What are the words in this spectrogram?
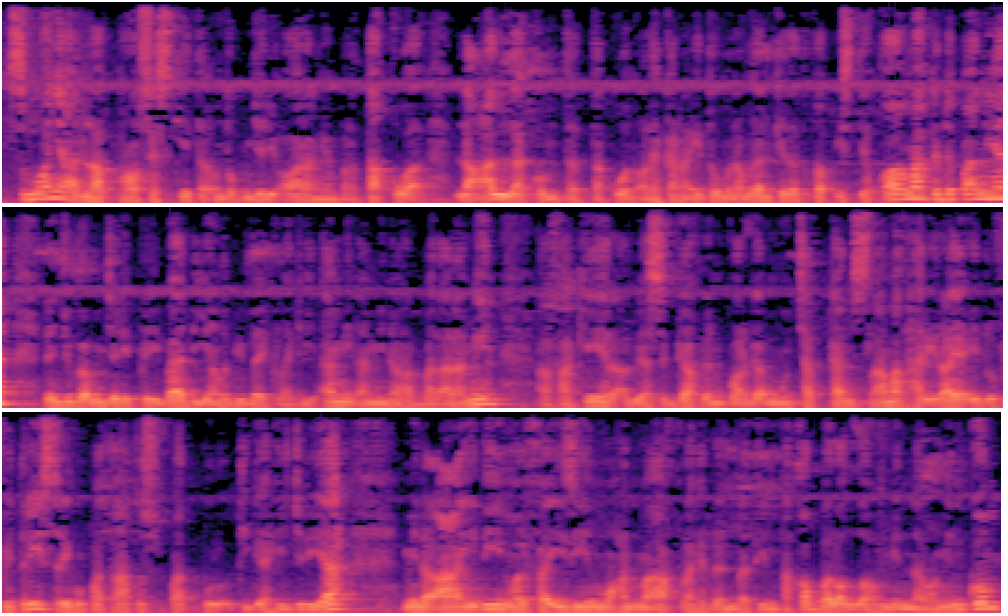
Semuanya adalah proses kita untuk menjadi orang yang bertakwa La'allakum tattaqun Oleh karena itu mudah-mudahan kita tetap istiqamah ke depannya Dan juga menjadi pribadi yang lebih baik lagi Amin amin ya rabbal alamin Al-Fakir, Alwiyah Segaf dan keluarga mengucapkan selamat hari raya Idul Fitri 1443 Hijriah Minal aidin wal faizin Mohon maaf lahir dan batin. Taqabbalallahu minna wa minkum.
